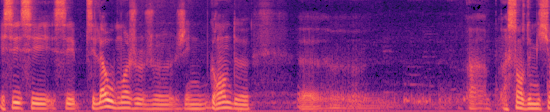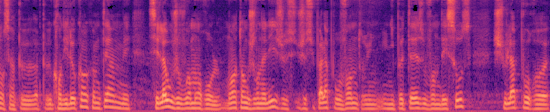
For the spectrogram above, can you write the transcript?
Et c'est- là où moi j'ai une grande. euh, un, un sens de mission, c'est un peu, un peu grandiloquent comme terme, mais c'est là où je vois mon rôle. Moi, en tant que journaliste, je ne suis pas là pour vendre une, une hypothèse ou vendre des sauces, je suis là pour euh,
